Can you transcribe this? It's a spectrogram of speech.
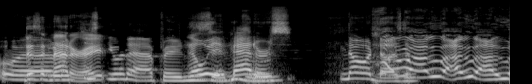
Doesn't matter, right? See what happens. No, it matters. No, it doesn't. oh, oh, oh,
